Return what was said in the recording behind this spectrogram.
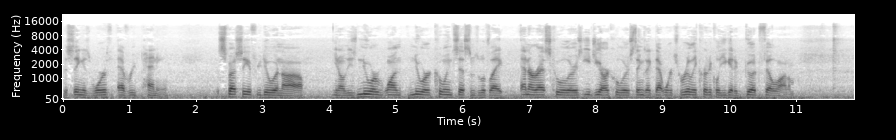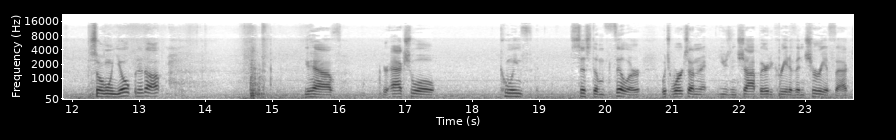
this thing is worth every penny. Especially if you're doing uh, you know these newer one newer cooling systems with like NRS coolers, EGR coolers, things like that where it's really critical you get a good fill on them. So when you open it up you have your actual cooling system filler, which works on using shop air to create a venturi effect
